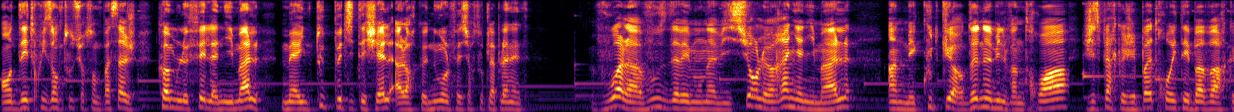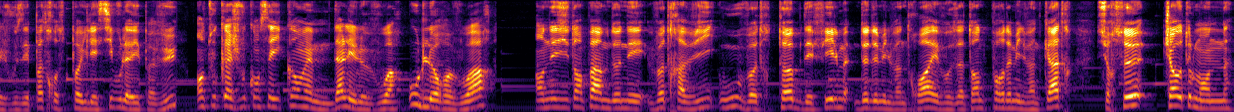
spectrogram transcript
en détruisant tout sur son passage, comme le fait l'animal, mais à une toute petite échelle, alors que nous on le fait sur toute la planète. Voilà, vous avez mon avis sur le règne animal, un de mes coups de cœur de 2023. J'espère que j'ai pas trop été bavard, que je vous ai pas trop spoilé si vous l'avez pas vu. En tout cas, je vous conseille quand même d'aller le voir ou de le revoir, en n'hésitant pas à me donner votre avis ou votre top des films de 2023 et vos attentes pour 2024. Sur ce, ciao tout le monde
